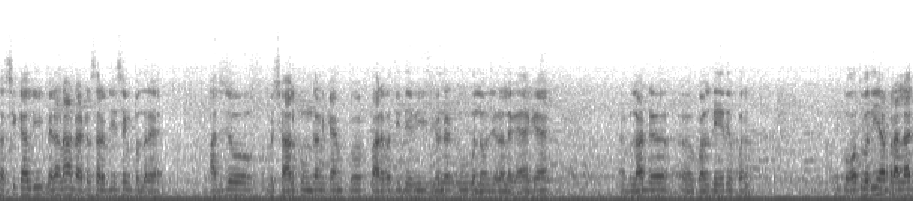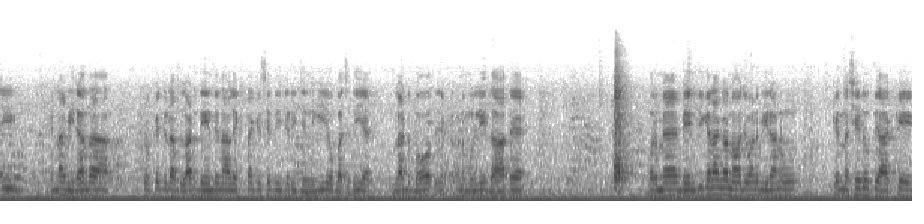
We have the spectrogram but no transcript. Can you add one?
ਸਤਿ ਸ਼੍ਰੀ ਅਕਾਲ ਜੀ। ਮੇਰਾ ਨਾਮ ਡਾਕਟਰ ਸਰਬਜੀਤ ਸਿੰਘ ਭੁੱਲਰ ਹੈ। ਅੱਜ ਜੋ ਵਿਸ਼ਾਲ ਖੂਨਦਾਨ ਕੈਂਪ ਪਾਰਵਤੀ ਦੇਵੀ ਯੂਨਿਟ 2 ਵੱਲੋਂ ਜਿਹੜਾ ਲਗਾਇਆ ਗਿਆ ਬਲੱਡ ਵਰਲਡ ਡੇ ਦੇ ਉੱਪਰ। ਇਹ ਬਹੁਤ ਵਧੀਆ ਉਪਰਾਲਾ ਜੀ। ਇਹਨਾਂ ਵੀਰਾਂ ਦਾ, ਕਿਉਂਕਿ ਜਿਹੜਾ ਬਲੱਡ ਦੇਣ ਦੇ ਨਾਲ ਇੱਕ ਤਾਂ ਕਿਸੇ ਦੀ ਜਿਹੜੀ ਜ਼ਿੰਦਗੀ ਉਹ ਬਚਦੀ ਹੈ ਬਲੱਡ ਬਹੁਤ ਇੱਕ ਅਣਮੁੱਲੀ ਦਾਤ ਹੈ। ਔਰ ਮੈਂ ਬੇਨਤੀ ਕਰਾਂਗਾ ਨੌਜਵਾਨ ਵੀਰਾਂ ਨੂੰ ਕਿ ਨਸ਼ੇ ਨੂੰ ਤਿਆਗ ਕੇ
